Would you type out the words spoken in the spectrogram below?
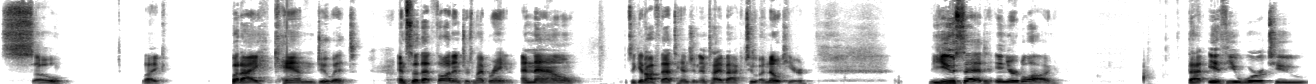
so, like, but I can do it. And so that thought enters my brain. And now, to get off that tangent and tie it back to a note here, you said in your blog that if you were to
